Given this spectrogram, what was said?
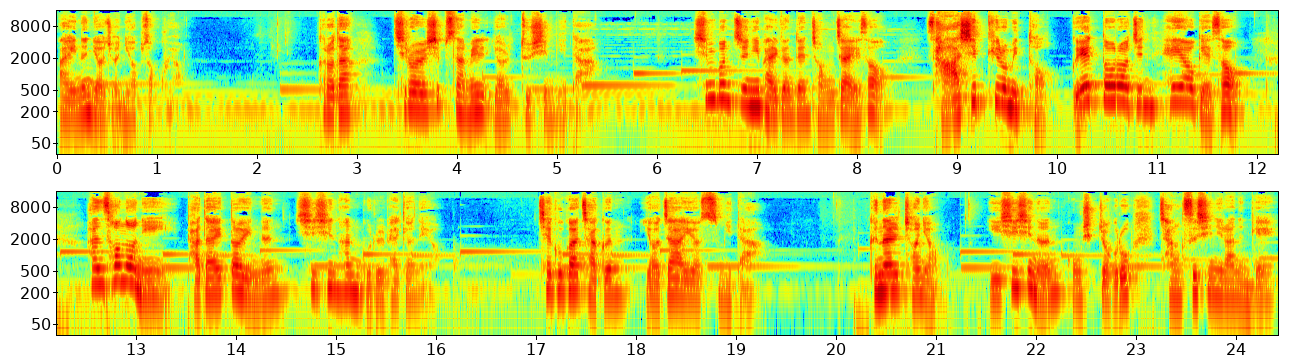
아이는 여전히 없었고요. 그러다 7월 13일 12시입니다. 신분증이 발견된 정자에서 40km 꽤 떨어진 해역에서 한 선원이 바다에 떠 있는 시신 한 구를 발견해요. 체구가 작은 여자아이였습니다. 그날 저녁, 이 시신은 공식적으로 장스신이라는 게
